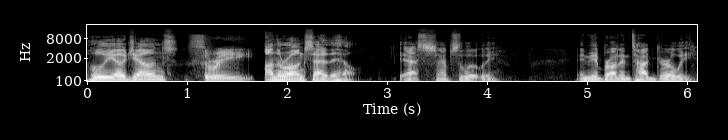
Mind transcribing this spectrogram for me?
Julio Jones Three. on the wrong side of the hill. yes, absolutely. And you brought in Todd Gurley.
